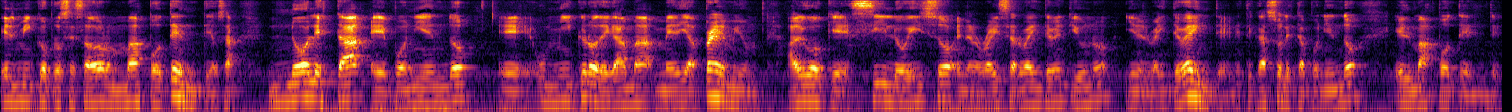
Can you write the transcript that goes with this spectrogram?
el microprocesador más potente, o sea, no le está eh, poniendo eh, un micro de gama media premium, algo que sí lo hizo en el Razer 2021 y en el 2020, en este caso le está poniendo el más potente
